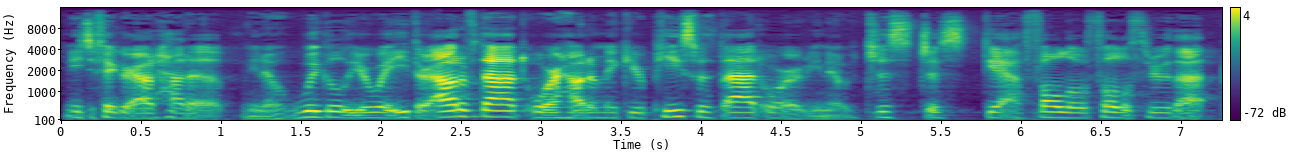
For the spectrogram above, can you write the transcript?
you need to figure out how to you know wiggle your way either out of that or how to make your peace with that or you know just just yeah follow follow through that.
